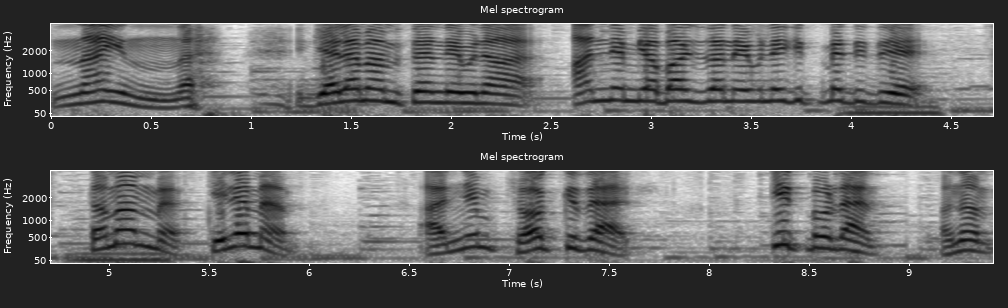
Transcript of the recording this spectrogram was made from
Nein. Gelemem senin evine. Annem yabancıların evine gitme dedi. Tamam mı? Gelemem. Annem çok güzel. Git buradan. Anam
